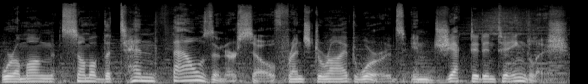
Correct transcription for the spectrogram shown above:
were among some of the 10,000 or so French derived words injected into English.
